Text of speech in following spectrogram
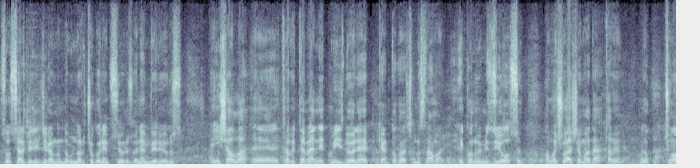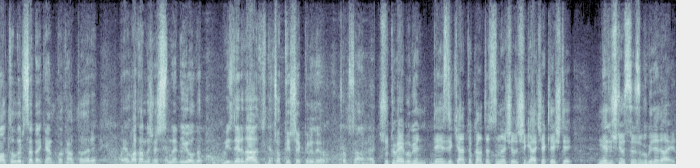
Sosyal belediyecilik anlamında bunları çok önemsiyoruz, önem veriyoruz. E, İnşallah e, tabii temenni etmeyiz böyle hep kent lokantası açılmasını ama ekonomimiz iyi olsun. Ama şu aşamada tabii çoğaltılırsa da kent lokantaları e, vatandaş açısından iyi olur. Bizleri davet için de çok teşekkür ediyorum. Çok sağ olun. Şükrü Bey bugün Denizli Kent Lokantası'nın açılışı gerçekleşti. Ne düşünüyorsunuz bugüne dair?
